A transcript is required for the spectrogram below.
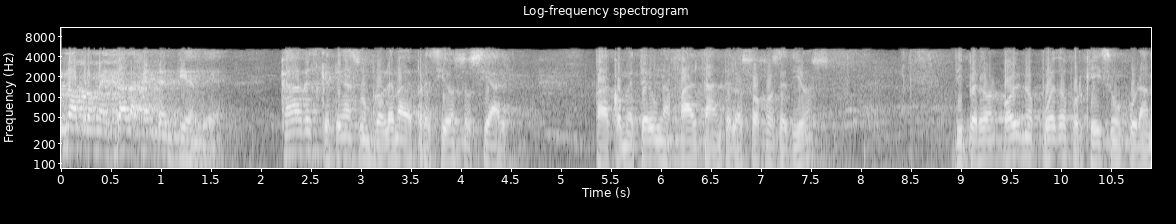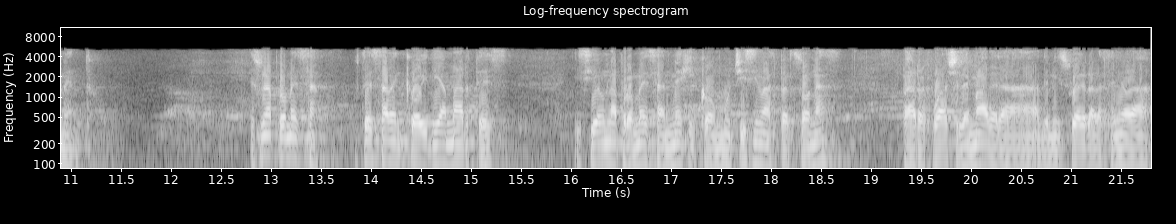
una promesa, la gente entiende. Cada vez que tengas un problema de presión social para cometer una falta ante los ojos de Dios, di perdón, hoy no puedo porque hice un juramento. Es una promesa. Ustedes saben que hoy día martes hicieron una promesa en México muchísimas personas para refugiar de, de mi suegra, la señora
